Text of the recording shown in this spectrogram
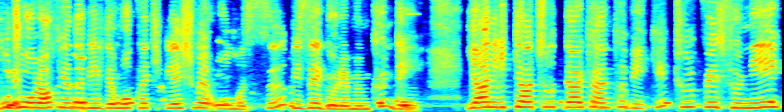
bu coğrafyada bir demokratikleşme olması bize göre mümkün değil. Yani iddiatçılık derken tabii ki Türk ve Sünni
